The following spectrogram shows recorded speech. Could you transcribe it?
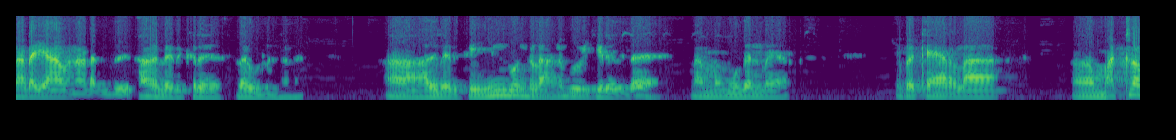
நடையாக நடந்து அதில் இருக்கிற செலவுகளை அதில் இருக்க இன்பங்களை அனுபவிக்கிறதுல நம்ம முதன்மையாக இருக்கும் இப்போ கேரளா மற்ற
